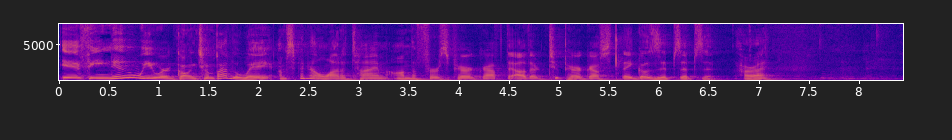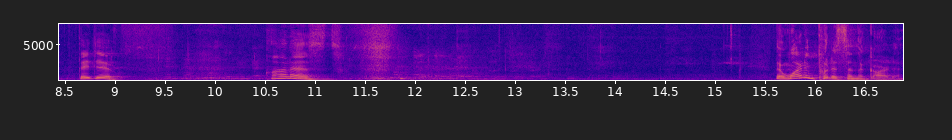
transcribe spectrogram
if he knew we were going to, and by the way, I'm spending a lot of time on the first paragraph. The other two paragraphs, they go zip, zip, zip, all right? They do. Honest. then why did he put us in the garden?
